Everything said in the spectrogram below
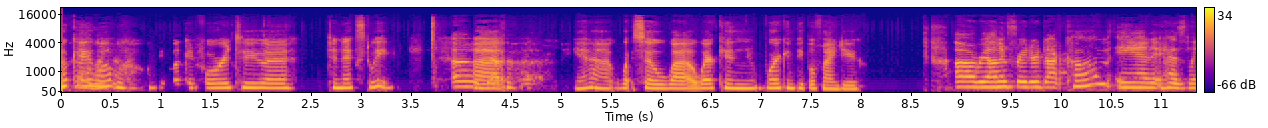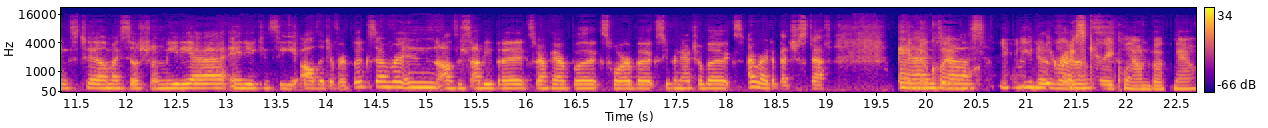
okay, Oh well, God. we'll be looking forward to uh, to next week. Oh, Uh, definitely. Yeah. So, uh, where can where can people find you? Uh, RhiannonFrater.com, and it has links to all my social media, and you can see all the different books I've written, all the zombie books, vampire books, horror books, supernatural books. I write a bunch of stuff. But And no uh, clowns. you you no need to write a scary clown book now.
